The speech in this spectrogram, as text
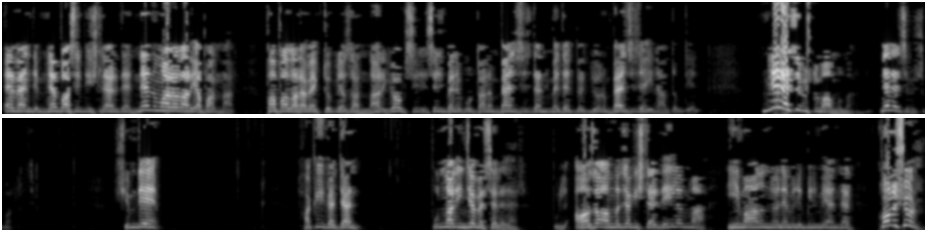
efendim ne basit işlerde, ne numaralar yapanlar, papalara mektup yazanlar, yok siz, siz beni kurtarın, ben sizden medet bekliyorum, ben size inandım diye. Neresi Müslüman bunlar? Neresi Müslüman? Şimdi hakikaten bunlar ince meseleler. Bu ağza alınacak işler değil ama imanın önemini bilmeyenler konuşur.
